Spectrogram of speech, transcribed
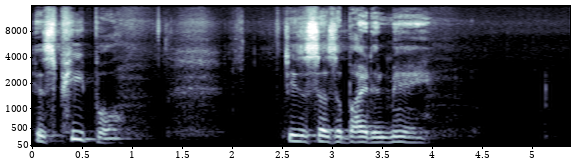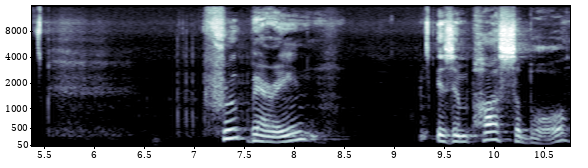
his people. Jesus says, Abide in me. Fruit bearing is impossible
